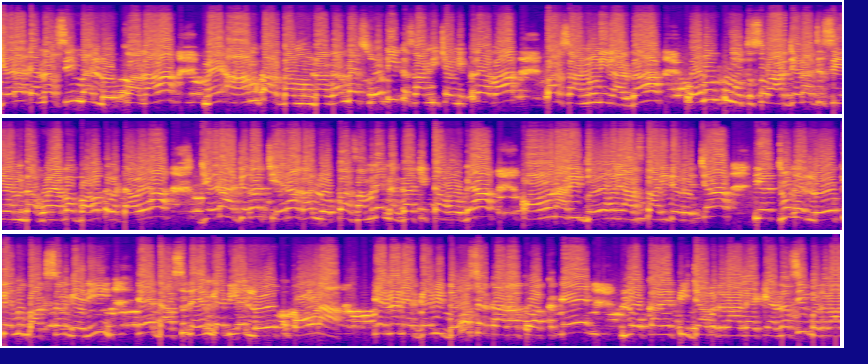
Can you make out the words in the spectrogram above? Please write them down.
ਜਿਹੜਾ ਕਹਿੰਦਾ ਸੀ, ਮੈਂ ਲੋਕਾਂ ਦਾ, ਮੈਂ ਆਮ ਘਰ ਦਾ ਮੁੰਡਾ ਮੈਂ ਛੋਟੀ ਕਿਸਾਨੀ ਚੋਂ ਨਿਕਲਿਆ ਵਾ, ਪਰ ਸਾਨੂੰ ਨਹੀਂ ਲੱਗਦਾ। ਉਹਨੂੰ ਭੂਤ ਸਵਾਰ ਜਿਹੜਾ ਅੱਜ ਸੀਐਮ ਦਾ ਹੋਇਆ ਵਾ, ਬਹੁਤ ਵੱਡਾ ਹੋਇਆ। ਜਿਹੜਾ ਅੱਜ ਦਾ ਚਿਹਰਾ ਗਾ, ਲੋਕਾਂ ਸਾਹਮਣੇ ਨੰਗਾ ਚਿੱਟਾ ਹੋ ਗਿਆ। ਆਉਣ ਵਾਲੀ 2027 ਦੇ ਵਿੱਚ ਇੱਥੋਂ ਦੇ ਲੋਕ ਇਹਨੂੰ ਬਖਸ਼ਣਗੇ ਨਹੀਂ ਇਹ ਦੱਸ ਦੇਣਗੇ ਵੀ ਇਹ ਲੋਕ ਕੌਣ ਆ? ਇਹਨਾਂ ਨੇ ਅੱਗੇ ਵੀ ਦੋ ਸਰਕਾਰਾਂ ਤੋਂ ਅੱਕ ਕੇ ਲੋਕਾਂ ਨੇ ਤੀਜਾ ਬਦਲਾ ਲੈ ਕੇ ਆਂਦਾ ਸੀ ਬਦਲਾ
